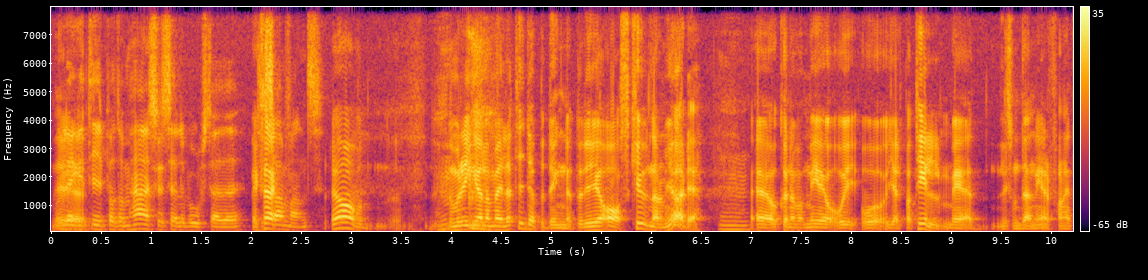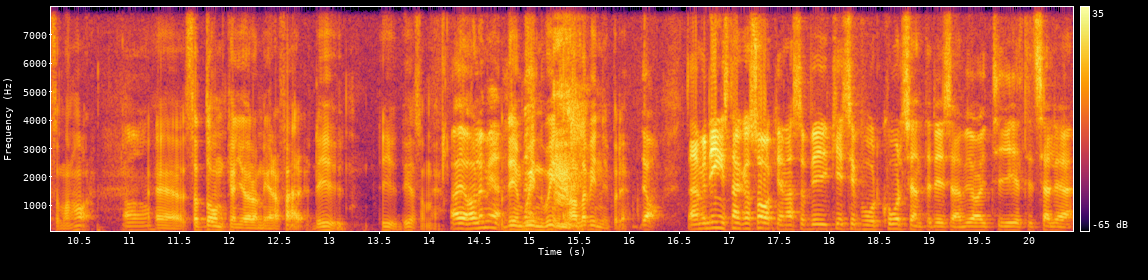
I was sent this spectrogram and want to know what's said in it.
Och Det- lägger tid på att de här ska sälja bostäder Exakt. tillsammans. Ja, de ringer alla möjliga tider på dygnet och det är askul när de gör det. Mm. Eh, Och kunna vara med och, och hjälpa till med liksom den erfarenhet som man har. Ja. Eh, Så att de kan göra mer affärer. Det är ju det, är ju det som är. ja, jag håller med. Det är en win-win, alla vinner på det. Ja, nej men det är ingen snack om saken. Alltså, vi kan ju se på vårt callcenter, det är så här, vi har tio heltidssäljare.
